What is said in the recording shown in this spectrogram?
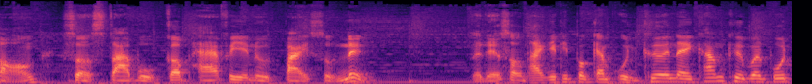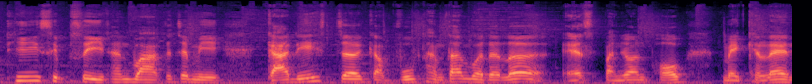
1-2 ส่วนสตาร์บุกก็แพ้ฟิยานูดไป 0-1 แล้วเดี๋ยวส่งท้ายกันที่โปรแกรมอุ่นเครื่องในค่ำคืนวันพุธที่ 14 ธันวาก็จะมีการดิสเจอกับวูฟแฮมตันวอร์เดเลอร์ เอสปันยอนพบเมคเคเลน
